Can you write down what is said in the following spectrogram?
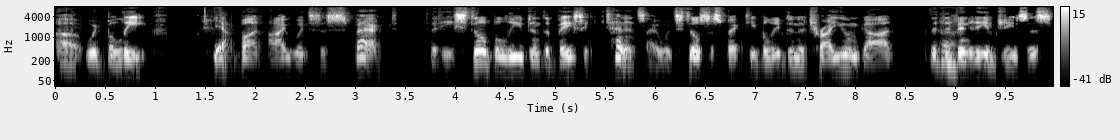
uh, would believe. Yeah. But I would suspect that he still believed in the basic tenets. I would still suspect he believed in a triune God, the Huh. divinity of Jesus,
